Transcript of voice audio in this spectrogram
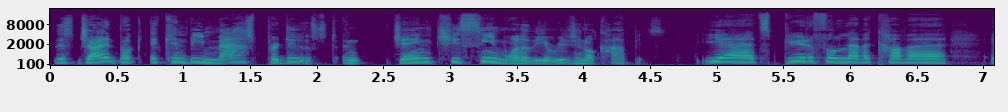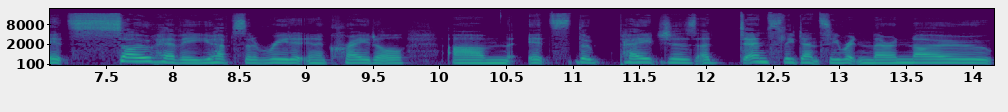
this giant book it can be mass produced. And Jane, she's seen one of the original copies. Yeah, it's beautiful leather cover. It's so heavy. You have to sort of read it in a cradle. Um, it's the pages are densely, densely written. There are no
